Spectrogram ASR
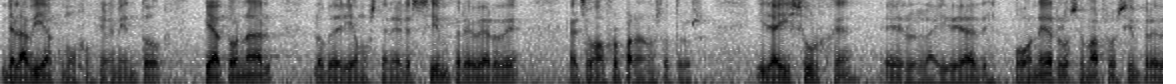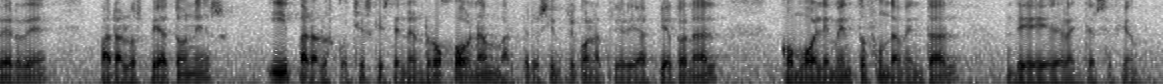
de la vía como funcionamiento peatonal, lo que deberíamos tener es siempre verde el semáforo para nosotros. Y de ahí surge la idea de poner los semáforos siempre verde para los peatones y para los coches que estén en rojo o en ámbar, pero siempre con la prioridad peatonal como elemento fundamental de la intersección.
